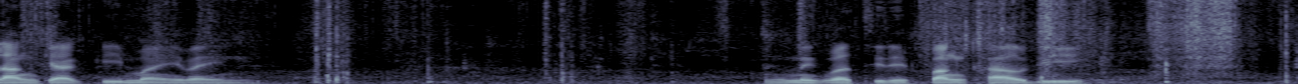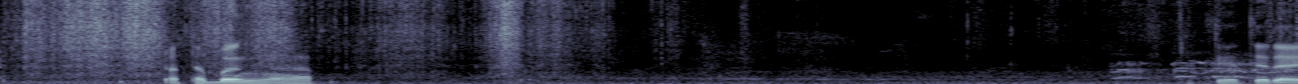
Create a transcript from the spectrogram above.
หลังจากปีใหม่ไปนี่นึกว่าสิได้ฟังข่าวดีก็ตะเบิ่งนะครับเฮ็ดจะได้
